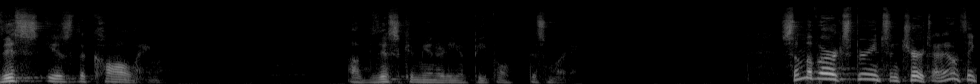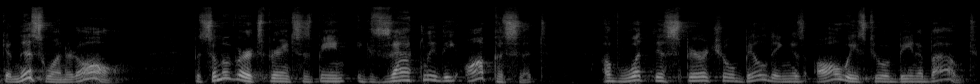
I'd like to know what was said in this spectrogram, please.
This is the calling of this community of people this morning. Some of our experience in church, and I don't think in this one at all, but some of our experience has been exactly the opposite of what this spiritual building is always to have been about.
